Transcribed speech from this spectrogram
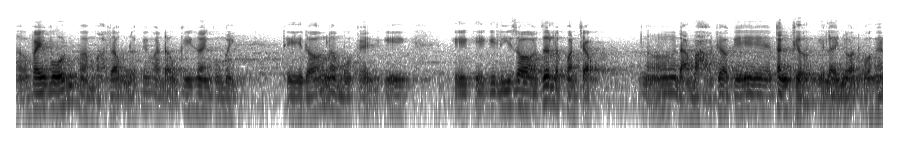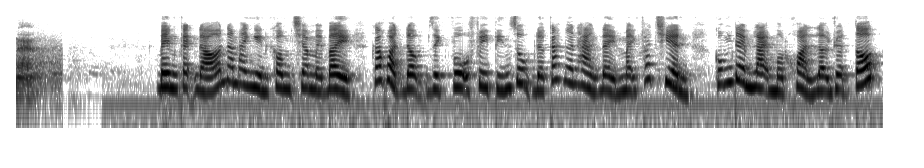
ờ, vay vốn và mở rộng được cái hoạt động kinh doanh của mình thì đó là một cái cái cái, cái, cái lý do rất là quan trọng nó đảm bảo cho cái tăng trưởng cái lợi nhuận của ngân hàng. Bên cạnh đó, năm 2017, các hoạt động dịch vụ phi tín dụng được các ngân hàng đẩy mạnh phát triển cũng đem lại một khoản lợi nhuận tốt,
